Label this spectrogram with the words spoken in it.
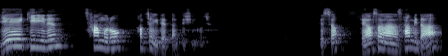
얘 길이는 3으로 확정이 됐다는 뜻인 거죠. 됐어? 대각선 하나는 3이다.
